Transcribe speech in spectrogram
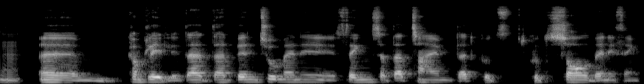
Mm. Um, completely. That there had been too many things at that time that could could solve anything.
